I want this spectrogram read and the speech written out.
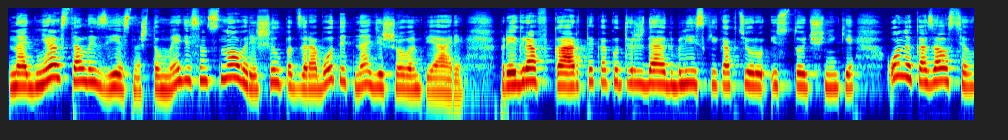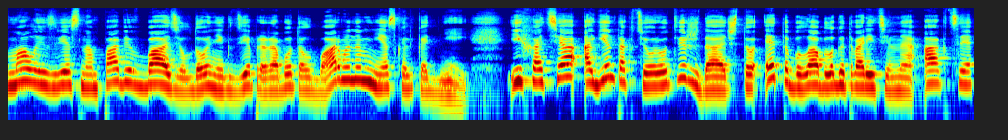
На днях стало известно, что Мэдисон снова решил подзаработать на дешевом пиаре. Проиграв карты, как утверждают близкие к актеру источники, он оказался в малоизвестном пабе в Базилдоне, где проработал барменом несколько дней. И хотя агент актера утверждает, что это была благотворительная акция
